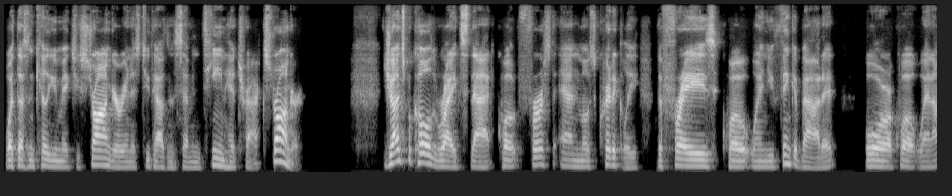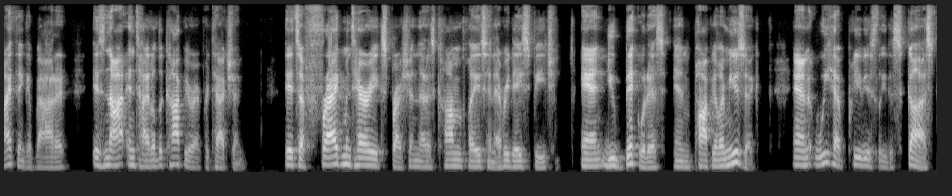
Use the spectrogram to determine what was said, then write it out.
What Doesn't Kill You Makes You Stronger, in his 2017 hit track, Stronger. Judge Pacold writes that, quote, first and most critically, the phrase, quote, when you think about it, or, quote, when I think about it, is not entitled to copyright protection. It's a fragmentary expression that is commonplace in everyday speech and ubiquitous in popular music. And we have previously discussed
